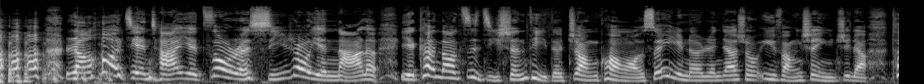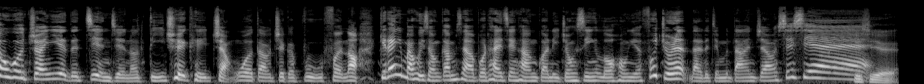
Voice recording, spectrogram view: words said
然后检查也做了，息肉也拿了，也看到自己身体的状况哦。所以呢，人家说预防胜于治疗，透过专业的见解呢，的确可以掌握到这个部分哦。给大家一百回从刚下波泰健康。管理中心罗宏元副主任来到节目当中，谢谢，谢谢。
